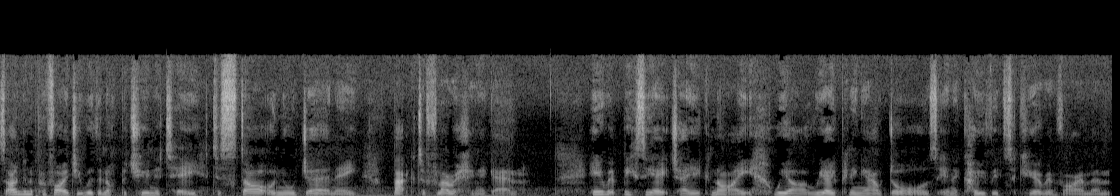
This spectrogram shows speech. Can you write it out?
So I'm going to provide you with an opportunity to start on your journey back to flourishing again. Here at BCHA Ignite, we are reopening our doors in a COVID secure environment.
